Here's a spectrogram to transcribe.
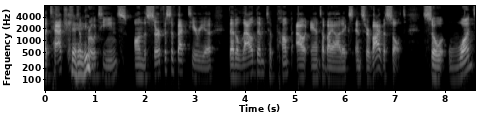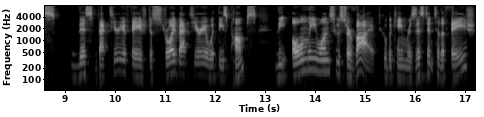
attached okay. to proteins on the surface of bacteria that allowed them to pump out antibiotics and survive assault. So once this bacteriophage destroyed bacteria with these pumps, the only ones who survived who became resistant to the phage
